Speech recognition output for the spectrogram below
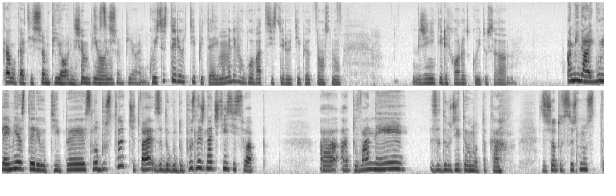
как го кажа ти, шампиони. Шампиони. Са шампиони. Кои са стереотипите? Имаме ли в главата си стереотипи относно жените или хората, които са... Ами най-големия стереотип е слабостта, че това е, за да го допуснеш, значи ти си слаб. А, а това не е задължително така. Защото всъщност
